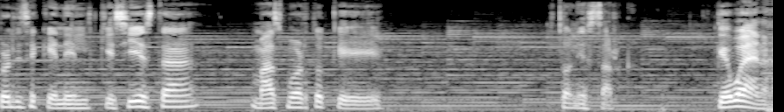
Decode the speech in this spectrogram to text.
pero él dice que en él, que sí está más muerto que Tony Stark. Que buena,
